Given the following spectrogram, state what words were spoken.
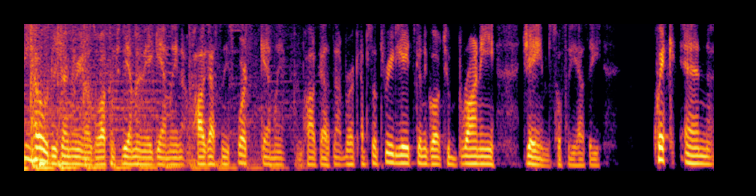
Howdy ho, DeGenerinos. Welcome to the MMA Gambling Podcast and the Sports Gambling Podcast Network. Episode 388 is going to go out to Bronny James. Hopefully, he has a quick and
